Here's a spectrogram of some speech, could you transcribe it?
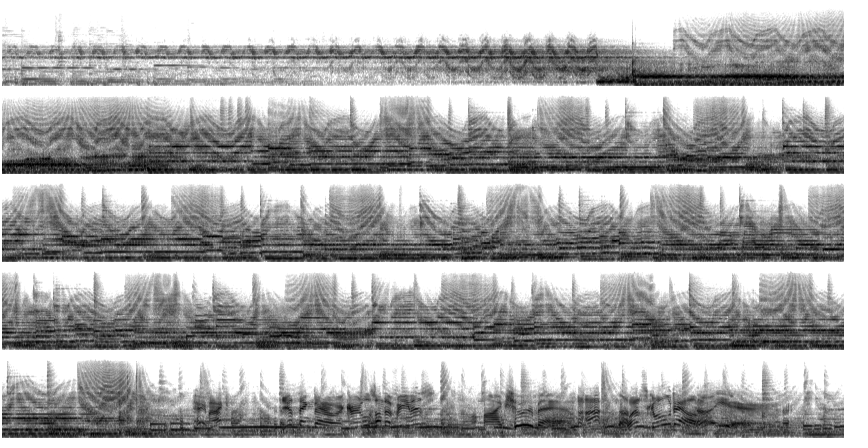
You think there are girls on the Venus? I'm sure, man. Uh-huh. Let's go down. Oh, yeah.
